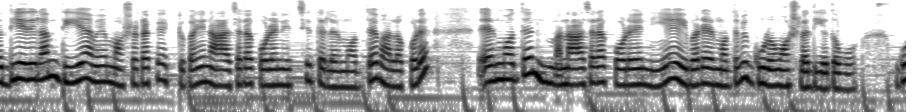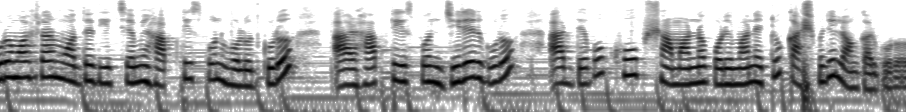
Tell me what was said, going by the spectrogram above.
তো দিয়ে দিলাম, দিয়ে আমি মশলাটাকে একটুখানি নাড়াচাড়া করে নিচ্ছি তেলের মধ্যে ভালো করে। এর মধ্যে নাড়াচাড়া করে নিয়ে এবারে এর মধ্যে আমি গুঁড়ো মশলা দিয়ে দেবো। গুঁড়ো মশলার মধ্যে দিচ্ছি আমি হাফ স্পুন হলুদ গুঁড়ো আর হাফ স্পুন জিরের গুঁড়ো আর দেব খুব সামান্য পরিমাণ একটু কাশ্মীরি লঙ্কার গুঁড়ো।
